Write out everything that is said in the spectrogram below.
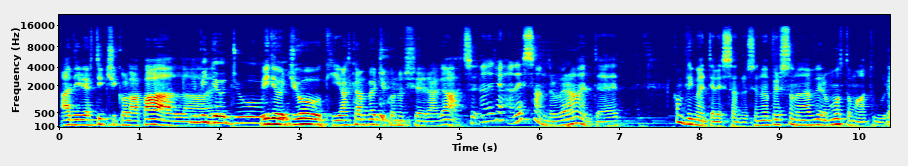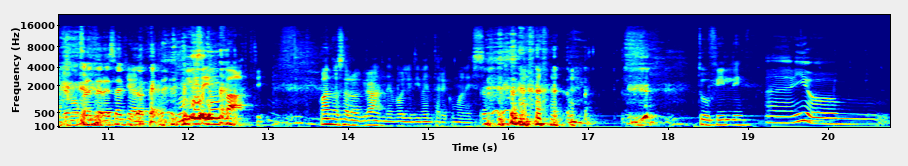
A divertirci con la palla, I videogiochi. videogiochi, al campeggio conoscere ragazze. Eh, cioè, Alessandro, veramente... Complimenti Alessandro, sei una persona davvero molto matura. Dobbiamo prendere esempio da te. sì, infatti. Quando sarò grande voglio diventare come Alessandro. tu, Filli? Eh, io mh,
